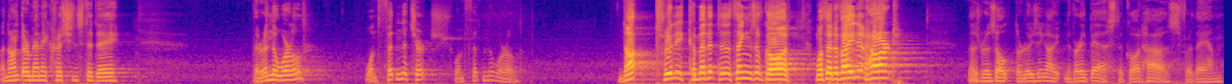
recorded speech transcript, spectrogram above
And aren't there many Christians today they're in the world, one foot in the church, one foot in the world. Not truly committed to the things of God, with a divided heart. As a result, they're losing out in the very best that God has for them.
